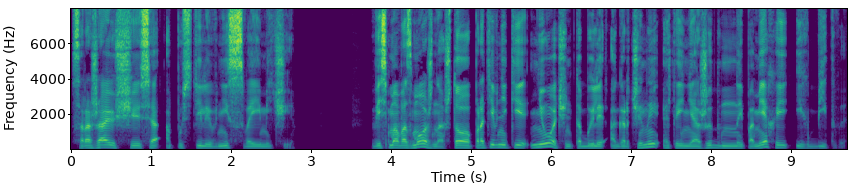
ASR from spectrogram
Сражающиеся опустили вниз свои мечи. Весьма возможно, что противники не очень-то были огорчены этой неожиданной помехой их битвы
